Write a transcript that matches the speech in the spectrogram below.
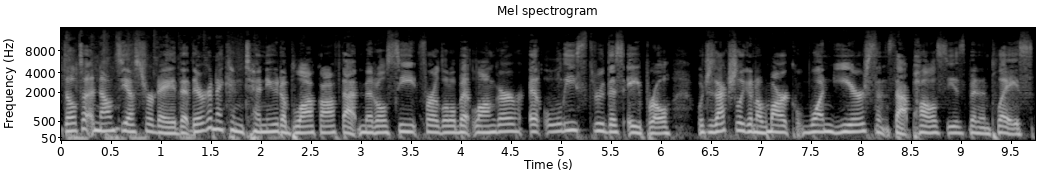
Delta announced yesterday that they're going to continue to block off that middle seat for a little bit longer, at least through this April, which is actually going to mark one year since that policy has been in place.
